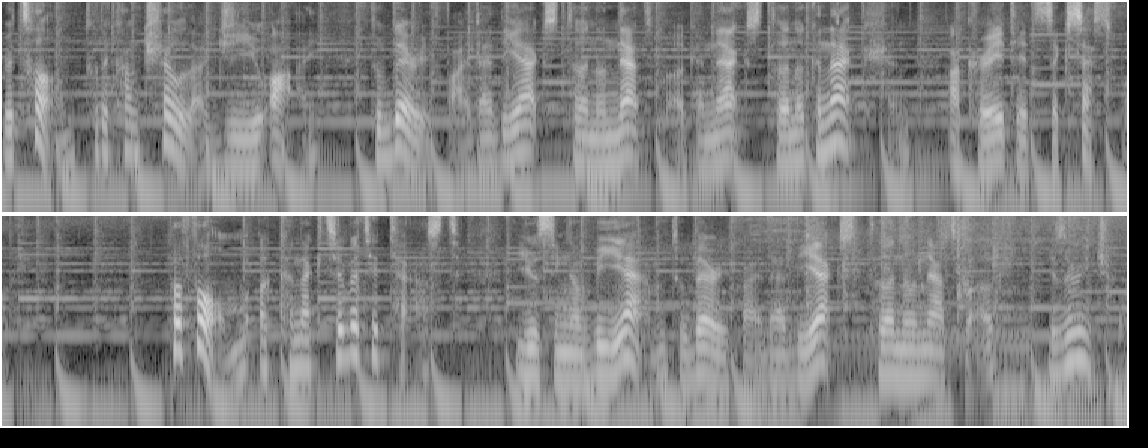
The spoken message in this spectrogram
return to the controller GUI to verify that the external network and external connection are created successfully. Perform a connectivity test using a VM to verify that the external network is reachable.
